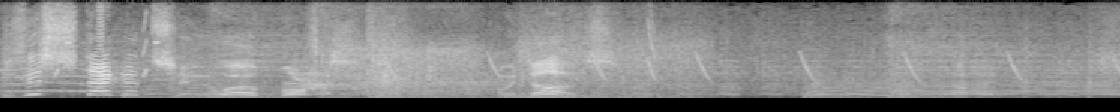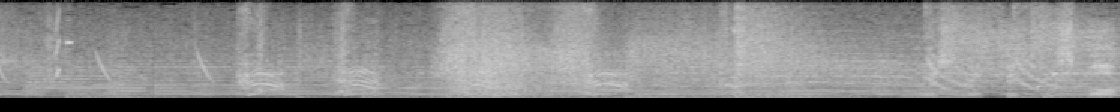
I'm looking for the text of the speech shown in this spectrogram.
Does this stagger to um, rocks? Oh, it does. Uh-oh. Ooh, this is a 50 spot.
